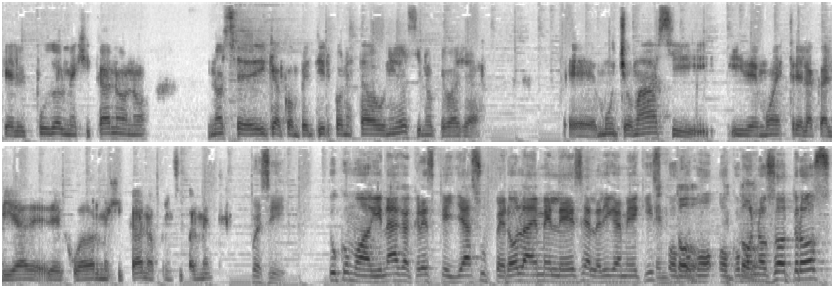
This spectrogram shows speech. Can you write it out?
que el fútbol mexicano no, no se dedique a competir con Estados Unidos, sino que vaya eh, mucho más y, demuestre la calidad del jugador mexicano principalmente. Pues sí, ¿Tú como Aguinaga crees que ya superó la MLS a la Liga MX? o como, o como nosotros,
